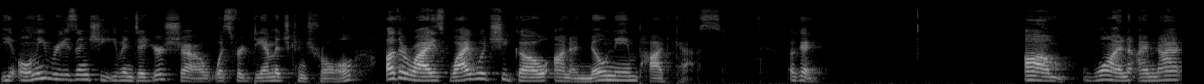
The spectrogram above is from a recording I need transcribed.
The only reason she even did your show was for damage control. Otherwise, why would she go on a no name podcast? Okay. Um, one, I'm not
